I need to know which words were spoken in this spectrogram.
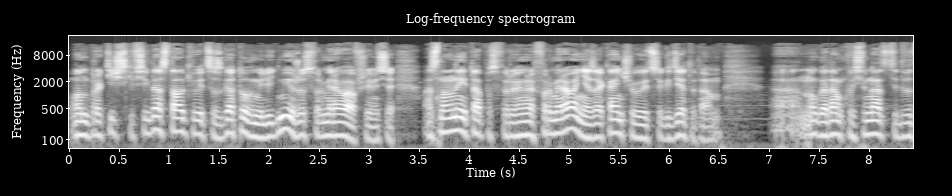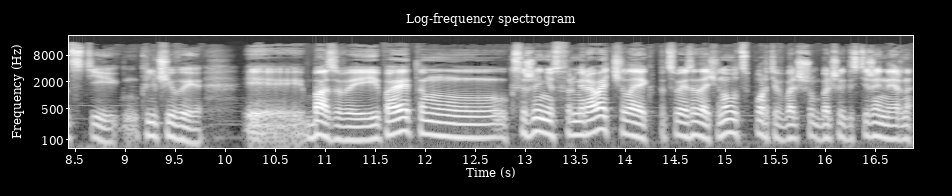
он практически всегда сталкивается с готовыми людьми, уже сформировавшимися. Основные этапы формирования заканчиваются где-то там ну, годам к 18-20 ключевые, и базовые. И поэтому, к сожалению, сформировать человека под своей задачей, ну, вот в спорте в большом, больших достижениях, наверное,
